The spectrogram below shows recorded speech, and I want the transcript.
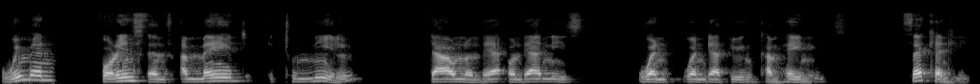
Women, for instance, are made to kneel down on their on their knees when when they are doing campaignings. Secondly,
